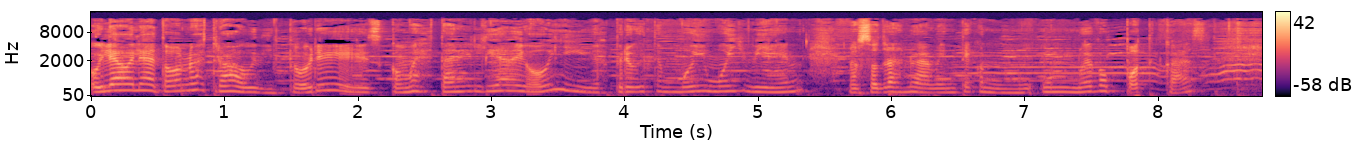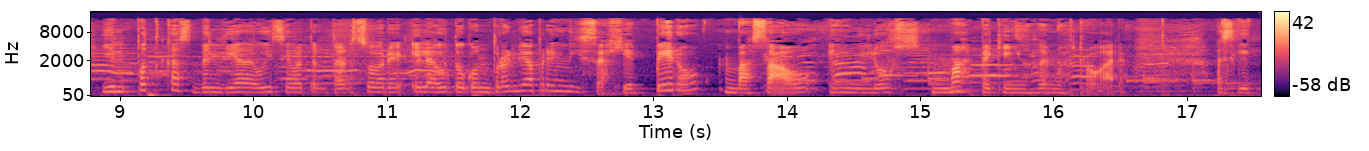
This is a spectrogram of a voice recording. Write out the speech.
Hola, hola a todos nuestros auditores, ¿cómo están el día de hoy? Espero que estén muy, muy bien. Nosotras nuevamente con un nuevo podcast. Y el podcast del día de hoy se va a tratar sobre el autocontrol y aprendizaje, pero basado en los más pequeños de nuestro hogar. Así que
